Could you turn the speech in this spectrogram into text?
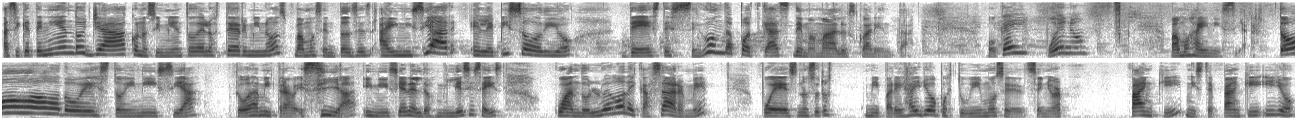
Así que teniendo ya conocimiento de los términos, vamos entonces a iniciar el episodio de este segundo podcast de Mamá a los 40. Ok, bueno, vamos a iniciar. Todo esto inicia, toda mi travesía inicia en el 2016, cuando luego de casarme, pues nosotros, mi pareja y yo, pues tuvimos el señor Panky, Mr. Panky y yo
